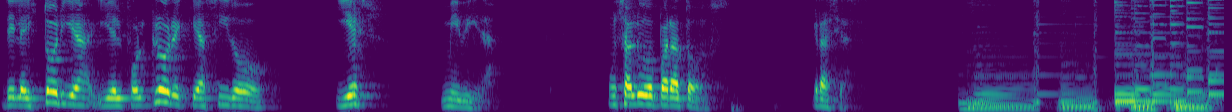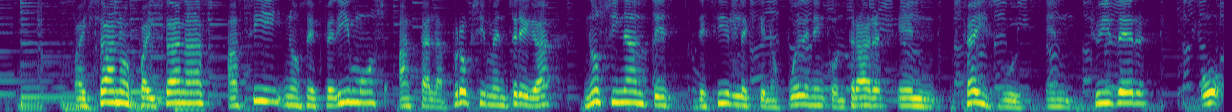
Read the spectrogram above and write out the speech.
de la historia y el folclore que ha sido y es mi vida. Un saludo para todos. Gracias. Paisanos, paisanas, así nos despedimos hasta la próxima entrega no sin antes decirles que nos pueden encontrar en Facebook, en Twitter o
